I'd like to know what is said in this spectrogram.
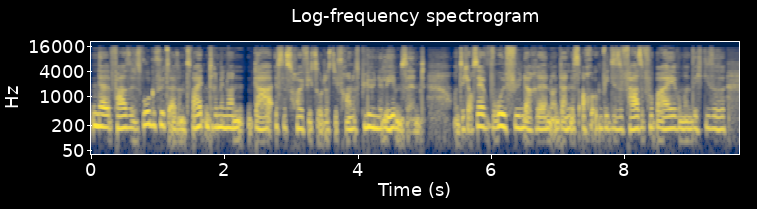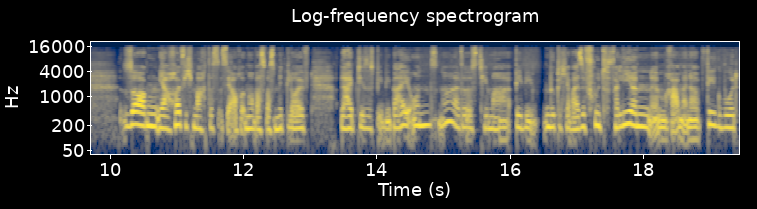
In der Phase des Wohlgefühls, also im zweiten Triminon, da ist es häufig so, dass die Frauen das blühende Leben sind und sich auch sehr wohlfühlen darin. Und dann ist auch irgendwie diese Phase vorbei, wo man sich diese Sorgen ja häufig macht. Das ist ja auch immer was, was mitläuft. Bleibt dieses Baby bei uns? Ne? Also das Thema Baby möglicherweise früh zu verlieren im Rahmen einer Fehlgeburt.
